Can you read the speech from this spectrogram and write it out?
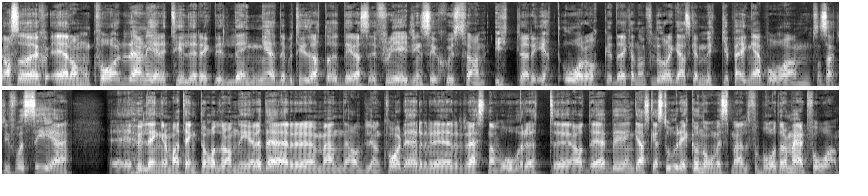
Alltså är de kvar där nere tillräckligt länge, det betyder att deras free agency skjuts fram ytterligare ett år och det kan de förlora ganska mycket pengar på. Som sagt, vi får se eh, hur länge de har tänkt att hålla dem nere där, men ja, blir de kvar där resten av året, eh, ja det blir en ganska stor ekonomisk smäll för båda de här två.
